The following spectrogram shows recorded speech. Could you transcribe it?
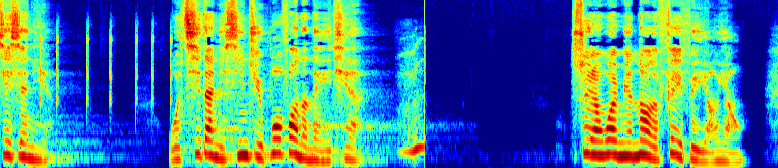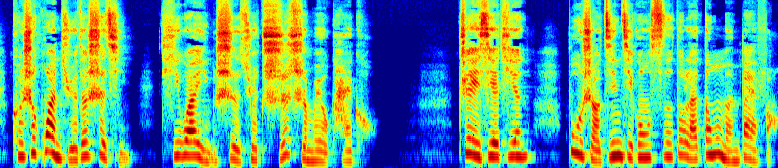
谢谢你，我期待你新剧播放的那一天。虽然外面闹得沸沸扬扬，可是幻觉的事情，TY 影视却迟迟没有开口。这些天，不少经纪公司都来登门拜访。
